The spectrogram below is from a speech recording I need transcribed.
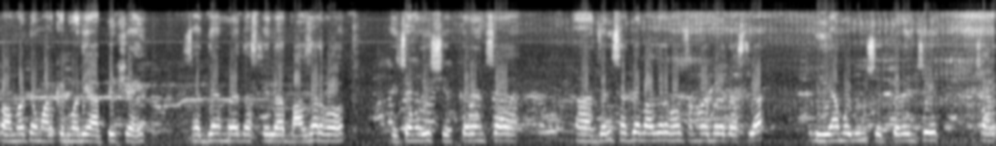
टोमॅटो मार्केटमध्ये अपेक्षा आहे सध्या मिळत असलेला बाजारभाव त्याच्यामध्ये शेतकऱ्यांचा जरी सध्या बाजारभाव चांगला मिळत असला तरी यामधून शेतकऱ्यांचे चार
